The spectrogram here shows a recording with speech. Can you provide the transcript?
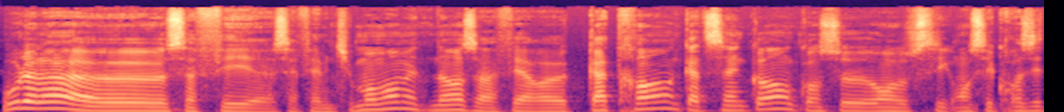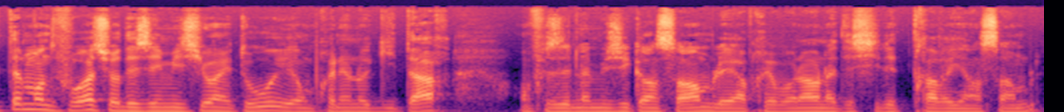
Ouh là là, euh, ça, fait, ça fait un petit moment maintenant, ça va faire 4 euh, ans, 4-5 ans qu'on se, on s'est croisés tellement de fois sur des émissions et tout, et on prenait nos guitares, on faisait de la musique ensemble, et après voilà, on a décidé de travailler ensemble.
